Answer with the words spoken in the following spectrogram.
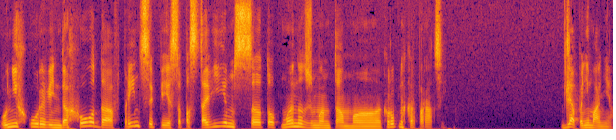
у них уровень дохода, в принципе, сопоставим с топ-менеджментом э, крупных корпораций. Для понимания.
